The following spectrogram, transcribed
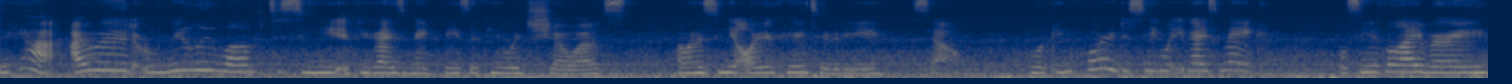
So yeah, I would really love to see if you guys make these, if you would show us. I want to see all your creativity. So looking forward to seeing what you guys make. We'll see you at the library.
